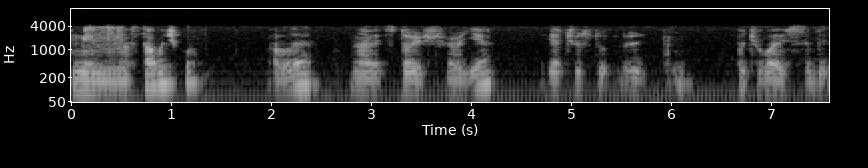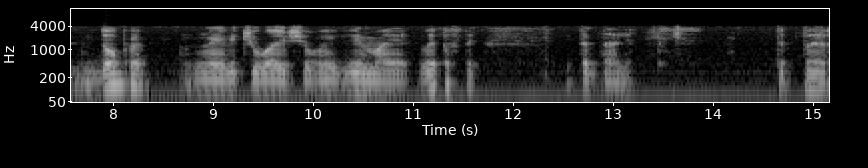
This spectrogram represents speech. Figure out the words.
змінну наставочку, але навіть з тою, що є, я чувствую, почуваюся собі добре, не відчуваю, що він має випасти і так далі. Тепер,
